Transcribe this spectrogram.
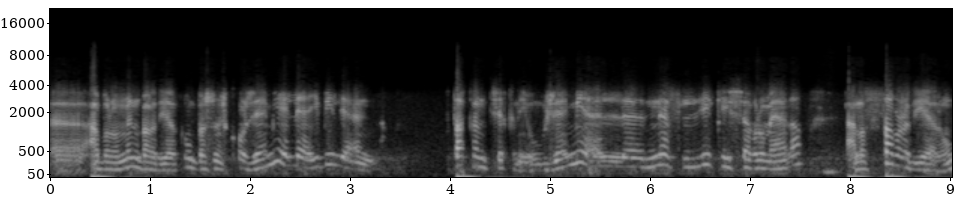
آه، عبر المنبر ديالكم باش نشكر جميع اللاعبين اللي عندنا. الطاقم التقني وجميع الناس اللي كيشتغلوا معنا على الصبر ديالهم.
